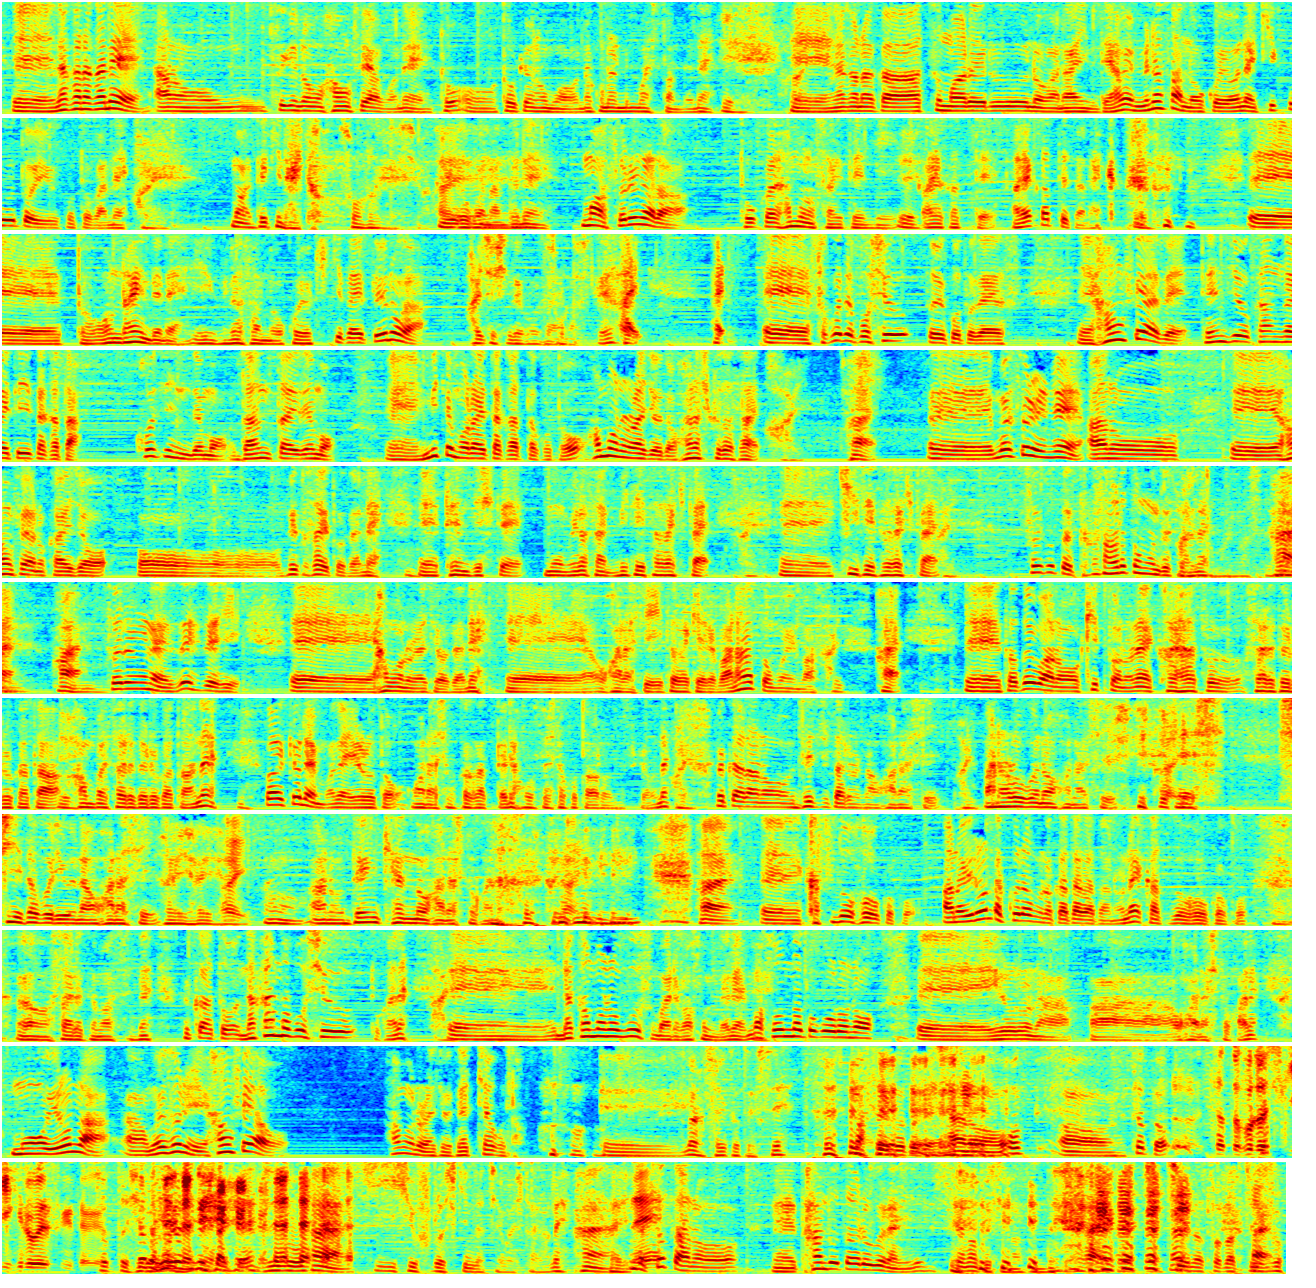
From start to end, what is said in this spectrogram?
えー、なかなかね、あのー、次のハムフェアもね、と東京の方もなくなりましたんでね、えー、はい、えー、なかなか集まれるのがないんで、やはり皆さんのお声をね、聞くということがね、はい、まあできないと。そうなんですよね。いうところなんでね、まあそれなら、東海ハムの祭典にあやかって、あやかってじゃないか。え っと、オンラインでね、皆さんのお声を聞きたいというのが趣旨でございます。はい、そうですね。はい。はい、えー、そこで募集ということです。えー、ハンフェアで展示を考えていた方、個人でも団体でも、えー、見てもらいたかったことをハモのラジオでお話しください。はい。はい。えー、要するにね、あのー、えー、ハンフェアの会場、おビッグサイトでね、えー、展示して、もう皆さんに見ていただきたい、はい、えー、聞いていただきたい、はい、そういうことでたくさんあると思うんですよね。ね。はい。はい。うん、それをね、ぜひぜひ、えー、ハモのラジオでね、えー、お話いただければなと思います。はい。はい。えー、例えばあの、キットのね、開発されてる方、えー、販売されてる方はね、えー、去年もね、いろいろとお話を伺ってね、放送したことあるんですけどね。はい、それからあの、デジタルなお話、はい、アナログなお話、はい、えー CW なお話、はいはいはい、うん、あの電検のお話とかね、はい。はい。えー、活動報告。あのいろんなクラブの方々のね活動報告、はい、されてますね。それからあと仲間募集とかね、はい、えー、仲間のブースもありますんでね、まあ、そんなところの、えー、いろいろなあお話とかね。もういろんなあ要するにハンフェアをハムのラジオでやっちゃおうと。えー、まあそういうことですね。まあそういうことで、あの、おあちょっと。ちょっと風呂敷広げすぎたけど。ちょっと広げすぎたけど。自分、はい。ひひ風呂敷になっちゃいましたがね。はい。はいね、ちょっとあの、えー、ハンドタオルぐらいに狭くしますんで。はい。ちっちゃいな、そらチーム。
